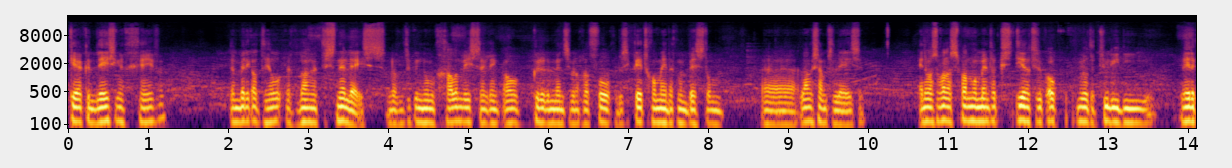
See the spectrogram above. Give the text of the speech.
kerken lezingen gegeven dan ben ik altijd heel erg bang ik te snel lees. Omdat het natuurlijk een enorme galm is. En ik denk, oh, kunnen de mensen me nog wel volgen? Dus ik deed gewoon dat mijn best om uh, langzaam te lezen. En er was wel een spannend moment. Ik citeer natuurlijk ook Multatuli die een hele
